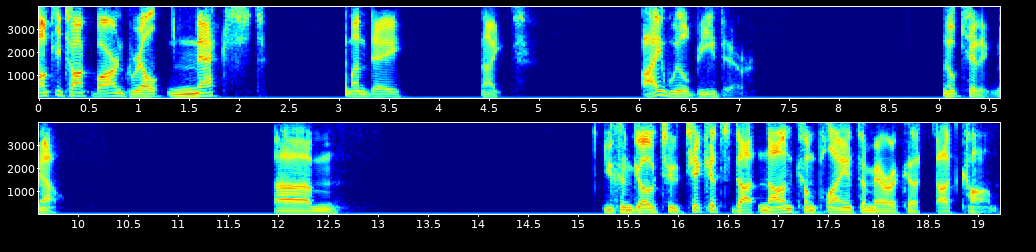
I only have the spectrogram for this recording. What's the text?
Honky Tonk Bar and Grill next Monday night. I will be there. No kidding. Now, um, you can go to tickets.noncompliantamerica.com.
